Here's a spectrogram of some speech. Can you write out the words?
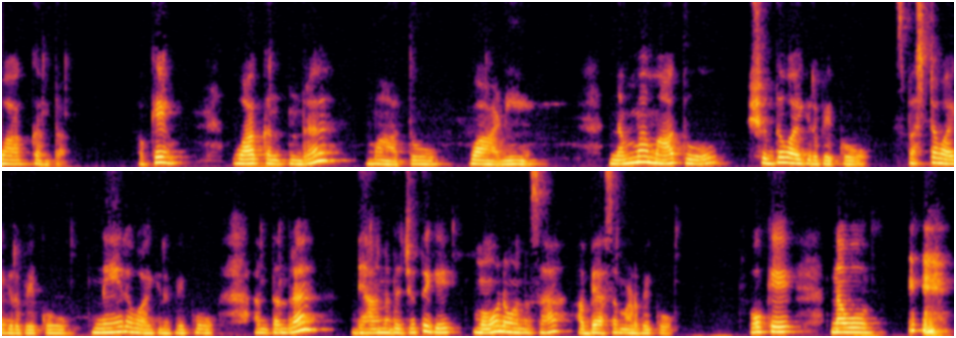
ವಾಕ್ ಅಂತ. ಓಕೆ? ವಾಕ್ ಅಂತಂದ್ರೆ ಮಾತು, ವಾಣಿ. ನಮ್ಮ ಮಾತು ಶುದ್ಧವಾಗಿರಬೇಕು, ಸ್ಪಷ್ಟವಾಗಿರಬೇಕು, ನೇರವಾಗಿರಬೇಕು ಅಂತಂದ್ರೆ ಧ್ಯಾನದ ಜೊತೆಗೆ ಮೌನವನ್ನು ಸಹ ಅಭ್ಯಾಸ ಮಾಡಬೇಕು. ಓಕೆ, ನಾವು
